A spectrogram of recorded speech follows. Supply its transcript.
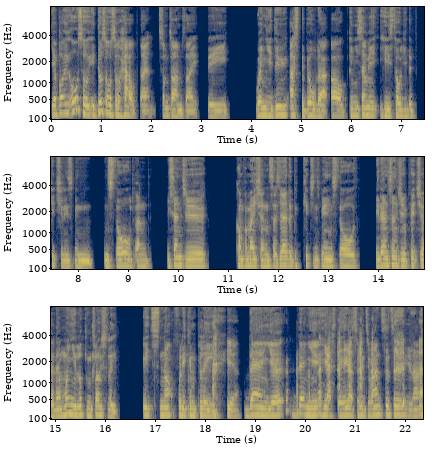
Yeah, but it also it does also help that sometimes like the when you do ask the builder, oh, can you send me? He's told you the kitchen has been installed, and he sends you confirmation. Says, yeah, the kitchen's been installed. He then sends you a picture, and then when you're looking closely, it's not fully complete. yeah, then you then you he has to he has something to answer to. You know.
